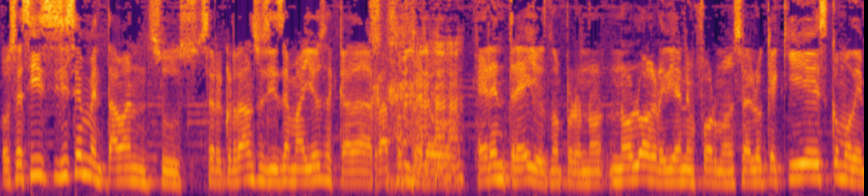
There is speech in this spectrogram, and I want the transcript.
O sea, sí, sí se inventaban sus, se recordaban sus 10 de mayo a cada rato, pero era entre ellos, ¿no? Pero no, no lo agredían en forma. O sea, lo que aquí es como de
